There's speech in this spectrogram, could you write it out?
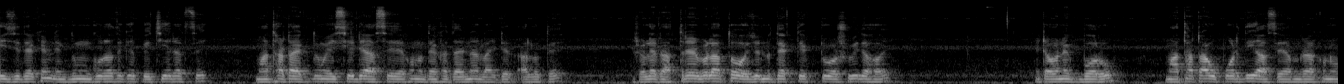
এই যে দেখেন, একদম গোড়া থেকে পেঁচিয়ে রাখছে। মাথাটা একদম এই সাইডে আছে, এখনও দেখা যায় না লাইটের আলোতে। আসলে রাত্রের বেলা তো ওই জন্য দেখতে একটু অসুবিধা হয়। এটা অনেক বড়। মাথাটা উপর দিয়ে আছে, আমরা এখনও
